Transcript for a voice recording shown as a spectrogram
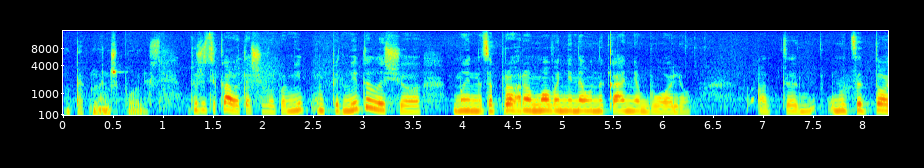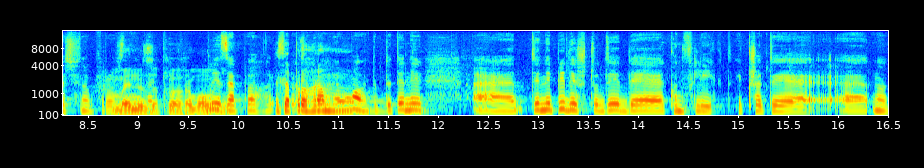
ну так менш болісно. Дуже цікаво те, що ви підмітили, що ми не запрограмовані на уникання болю. От е, ну це точно просто Ми не таке. запрограмовані? Ми запро- Запрограмовані. Тобто ти не, е, ти не підеш туди, де конфлікт, якщо ти е, ну,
